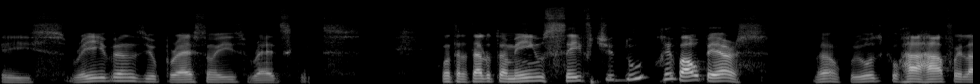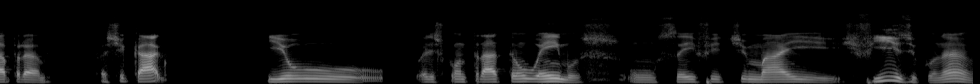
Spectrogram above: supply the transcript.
ex-Ravens e o Preston ex-Redskins. Contrataram também o safety do rival Bears. Né? Curioso que o Haha foi lá para Chicago e o eles contratam o Amos, um safety mais físico, né?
